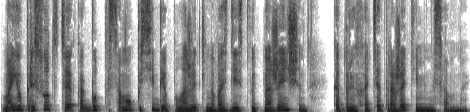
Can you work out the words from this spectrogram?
Мое присутствие как будто само по себе положительно воздействует на женщин, которые хотят рожать именно со мной.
